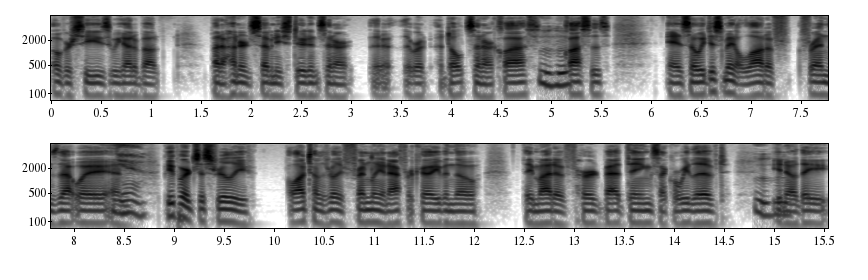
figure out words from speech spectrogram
overseas, we had about about 170 students in our that, that were adults in our class Mhm. classes, and so we just made a lot of friends that way, and Yeah. people are just really a lot of times really friendly in Africa, even though they might have heard bad things like where we lived. Mhm. You know, they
